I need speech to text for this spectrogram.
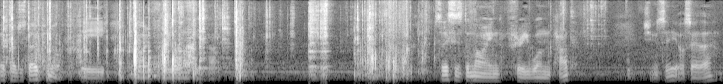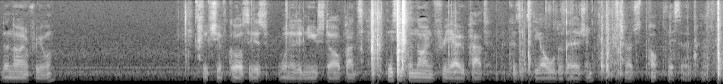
If I just open up the 931 keypad. So this is the 931 pad As you can see it'll say there the 931 which of course is one of the new style pads. This is the 930 pad because it's the older version. So I'll just pop this open as well?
